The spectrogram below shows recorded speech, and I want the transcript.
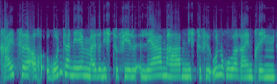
Reize auch runternehmen, also nicht zu viel Lärm haben, nicht zu viel Unruhe reinbringen,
